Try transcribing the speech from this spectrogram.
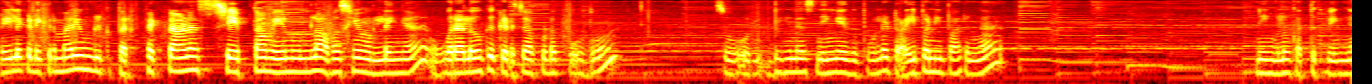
கடையில் கிடைக்கிற மாதிரி உங்களுக்கு பர்ஃபெக்டான ஷேப் தான் வேணும்லாம் அவசியம் இல்லைங்க. ஓரளவுக்கு கிடைச்சா கூட போதும். ஸோ ஒரு பிகினர்ஸ் நீங்கள் இது போல் ட்ரை பண்ணி பாருங்கள் நீங்களும் கற்றுக்குவீங்க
